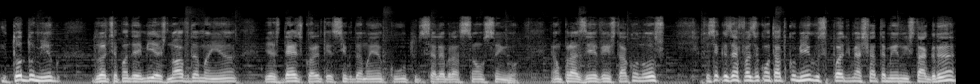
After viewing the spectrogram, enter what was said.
E todo domingo, durante a pandemia, às 9 da manhã e às 10h45 da manhã, culto de celebração ao Senhor. É um prazer vir estar conosco. Se você quiser fazer contato comigo, você pode me achar também no Instagram,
